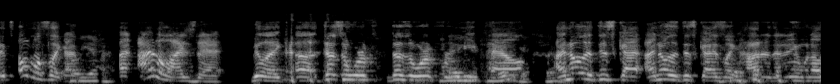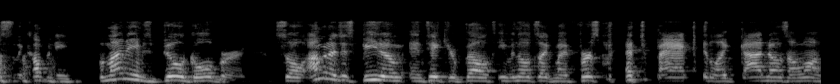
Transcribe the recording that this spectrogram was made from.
it's almost like i, Oh yeah. I idolize that be like uh doesn't work doesn't work for me you- pal i know that this guy i know that this guy's like hotter than anyone else in the company but my name's bill goldberg so I'm gonna just beat him and take your belt, even though it's like my first match back in like God knows how long.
